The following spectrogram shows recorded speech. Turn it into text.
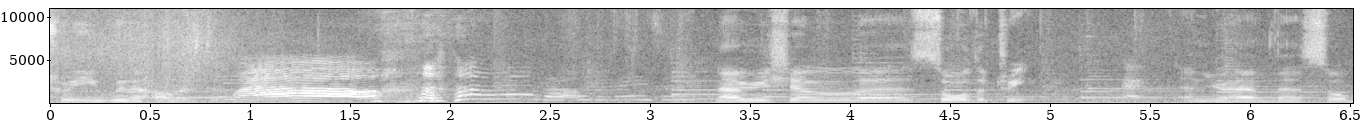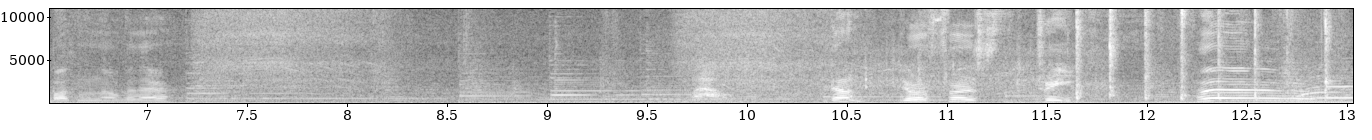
tree with a harvester. Wow. that was amazing. Now you shall uh, saw the tree. Okay. And you have the saw button over there. Wow. Done. Your first tree. Whoa!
